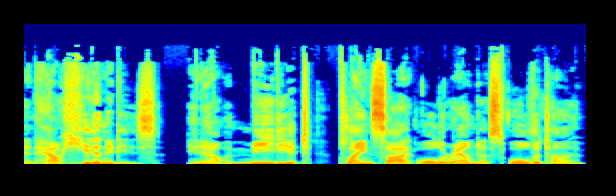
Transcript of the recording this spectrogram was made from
And how hidden it is in our immediate plain sight all around us all the time.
